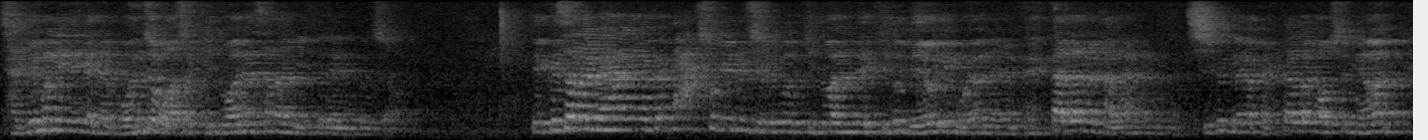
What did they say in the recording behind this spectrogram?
자기만 있는 게 아니라 먼저 와서 기도하는 사람이 있더라는 거죠. 그 사람이 하나님 앞에 막 소리를 지르고 기도하는데 기도 내용이 뭐였냐면 100달러를 달라는 거예요. 지금 내가 100달러가 없으면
